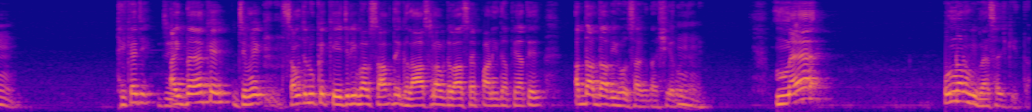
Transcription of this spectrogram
ਹੂੰ। ਠੀਕ ਹੈ ਜੀ? ਐਦਾਂ ਹੈ ਕਿ ਜਿਵੇਂ ਸਮਝ ਲਓ ਕਿ ਕੇਜਰੀਵਾਲ ਸਾਹਿਬ ਦੇ ਗਲਾਸ ਨਾਲ ਗਲਾਸ ਹੈ ਪਾਣੀ ਦਾ ਪਿਆ ਤੇ ਅੱਧਾ ਅੱਧਾ ਵੀ ਹੋ ਸਕਦਾ ਸ਼ੇਅਰ ਹੋ ਜਾਵੇ। ਮੈਂ ਉਹਨਾਂ ਨੂੰ ਵੀ ਮੈਸੇਜ ਕੀਤਾ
